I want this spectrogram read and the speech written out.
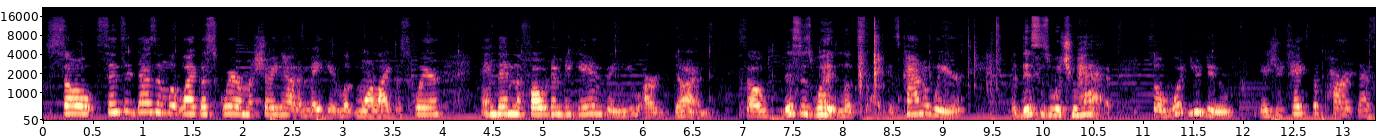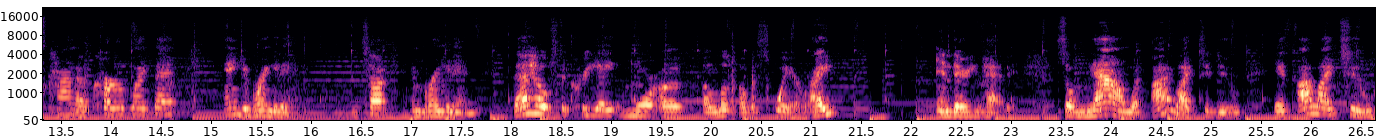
So since it doesn't look like a square, I'm going to show you how to make it look more like a square. And then the folding begins and you are done. So this is what it looks like. It's kind of weird, but this is what you have. So what you do is you take the part that's kind of curved like that and you bring it in. You tuck and bring it in. That helps to create more of a look of a square, right? And there you have it. So now what I like to do is I like to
